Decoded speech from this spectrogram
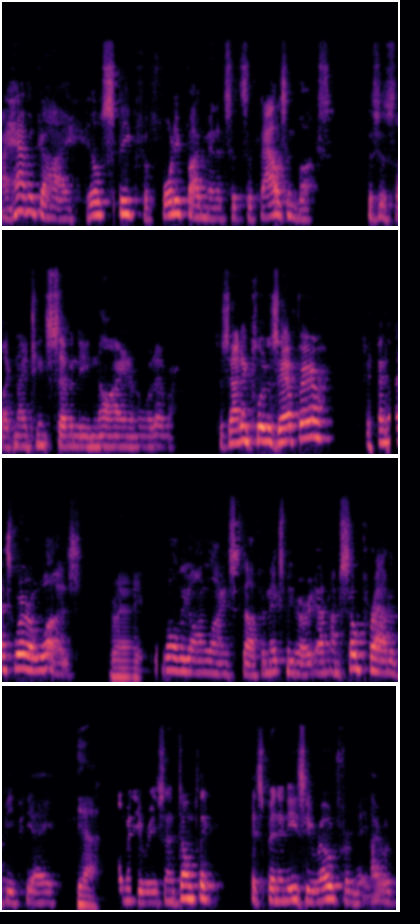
I have a guy, he'll speak for 45 minutes. It's a thousand bucks. This is like 1979 or whatever. Does that include his airfare? And that's where it was. Right. All the online stuff. It makes me very, I'm, I'm so proud of BPA Yeah. For many reasons. I don't think it's been an easy road for me. I would,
